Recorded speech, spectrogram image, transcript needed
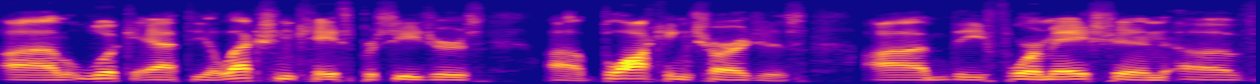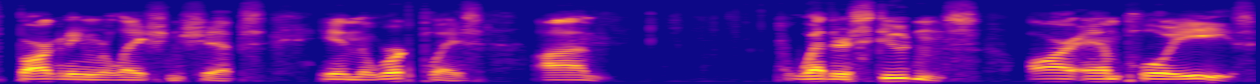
uh, look at the election case procedures, uh, blocking charges, um, the formation of bargaining relationships in the workplace, um, whether students are employees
